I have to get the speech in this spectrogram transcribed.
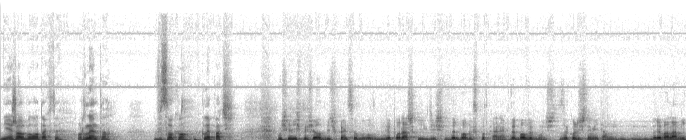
Nie żal było tak te Orlęta wysoko klepać? Musieliśmy się odbić w końcu, bo dwie porażki gdzieś w derbowych spotkaniach, derbowych bądź z okolicznymi tam rywalami.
